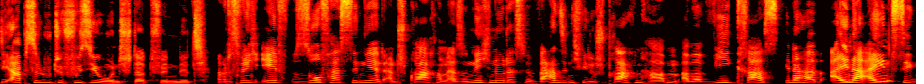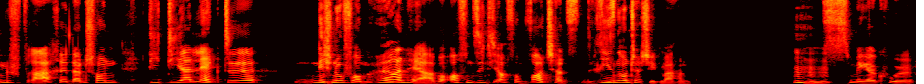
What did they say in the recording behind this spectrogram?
die absolute Fusion stattfindet. Aber das finde ich eh so faszinierend an Sprachen. Also nicht nur, dass wir wahnsinnig viele Sprachen haben, aber wie krass innerhalb einer einzigen Sprache dann schon die Dialekte nicht nur vom Hören her, aber offensichtlich auch vom Wortschatz einen riesen Unterschied machen. Mhm. Das ist mega cool.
